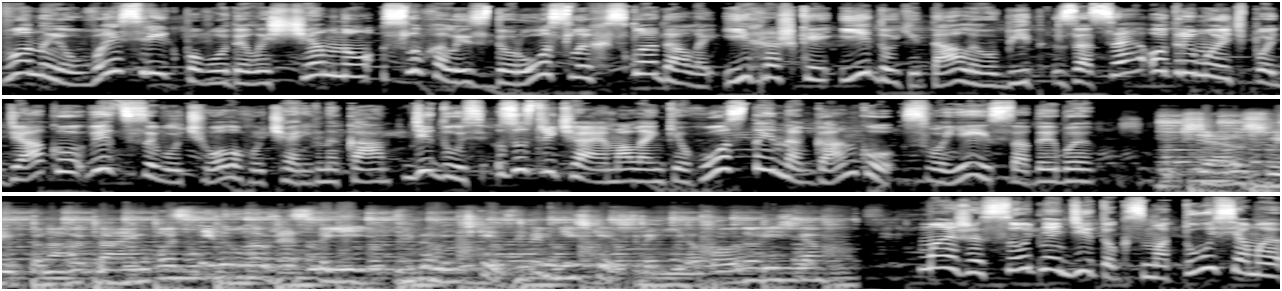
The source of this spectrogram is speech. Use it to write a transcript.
Вони увесь рік поводили щемно, слухались дорослих, складали іграшки і доїдали обід. За це отримують подяку від сивочолого чарівника. Дідусь зустрічає маленьких гостей на ганку своєї садиби. Ще раз швидко нагортаємо, ось і друга вже стоїть. Зліпим ручки, зліпим ніжки, швидко по доріжкам. Майже сотня діток з матусями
